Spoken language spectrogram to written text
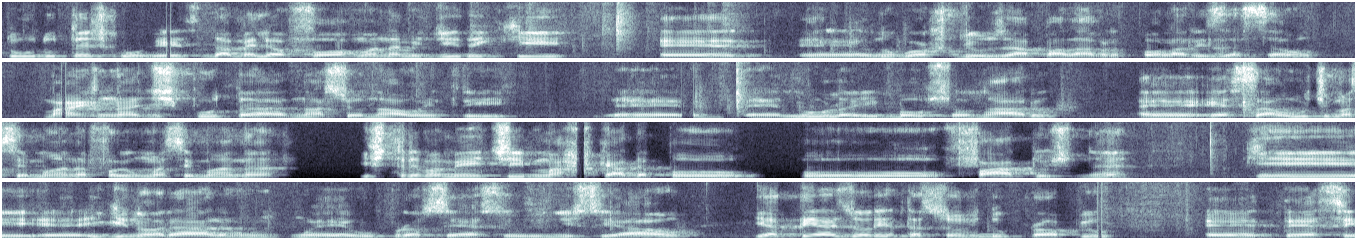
tudo transcorresse da melhor forma, na medida em que é, é, eu não gosto de usar a palavra polarização, mas na disputa nacional entre é, é Lula e Bolsonaro, é, essa última semana foi uma semana extremamente marcada por, por fatos né, que é, ignoraram o processo inicial e até as orientações do próprio é, TSE.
